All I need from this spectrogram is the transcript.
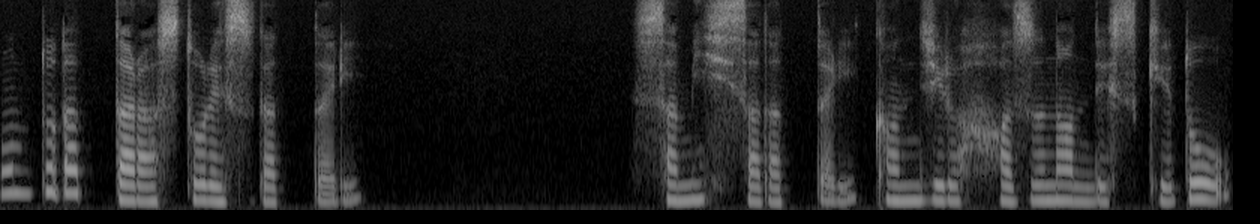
本当だったらストレスだったり寂しさだったり感じるはずなんですけど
